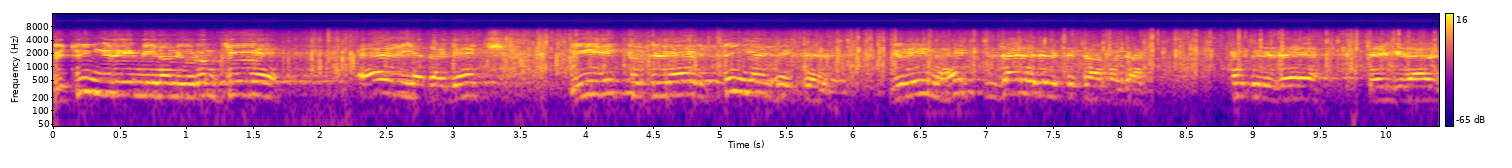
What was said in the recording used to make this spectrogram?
Bütün yüreğimle inanıyorum ki er ya da geç iyilik kötülüğe üstün gelecektir. Yüreğim hep sizlerle birlikte çarpacak. Hepinize sevgiler,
